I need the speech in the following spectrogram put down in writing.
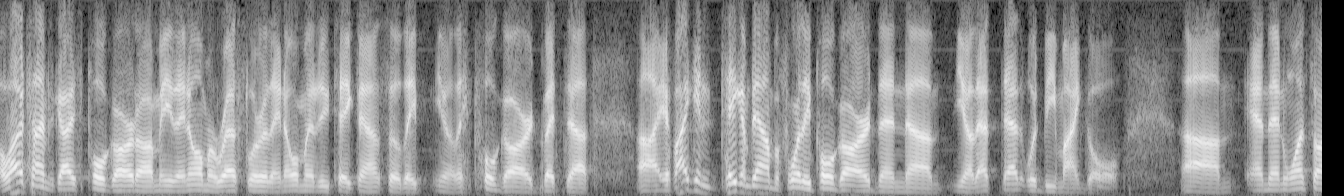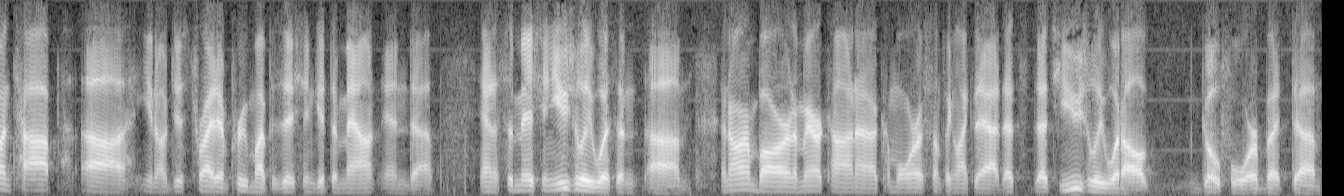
a lot of times guys pull guard on me. They know I'm a wrestler. They know I'm going to do takedowns, so they you know they pull guard. But uh, uh, if I can take them down before they pull guard, then um, you know that that would be my goal. Um, and then once on top, uh, you know, just try to improve my position, get the mount, and uh, and a submission, usually with an um, an arm bar, an Americana, a Kimura, something like that. That's that's usually what I'll go for. But um,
